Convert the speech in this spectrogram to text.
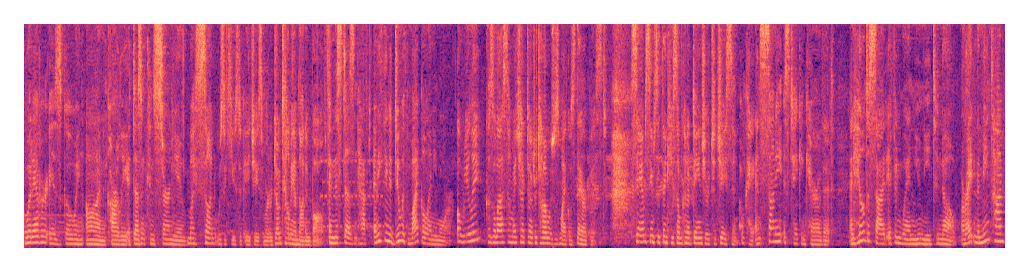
Whatever is going on, Carly, it doesn't concern you. My son was accused of AJ's murder. Don't tell me I'm not involved. And this doesn't have to, anything to do with Michael anymore. Oh, really? Because the last time I checked, Dr. Thomas was Michael's therapist. Sam seems to think he's some kind of danger to Jason. Okay, and Sonny is taking care of it. And he'll decide if and when you need to know. All right? In the meantime,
